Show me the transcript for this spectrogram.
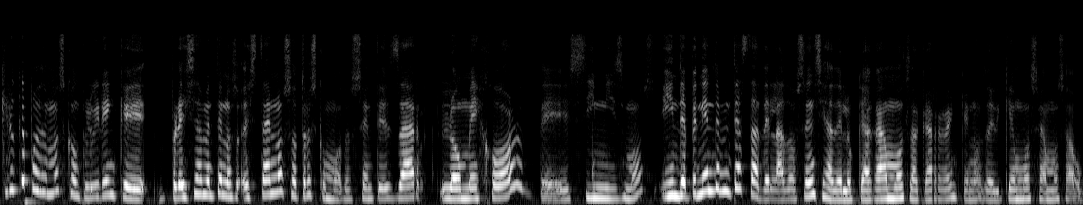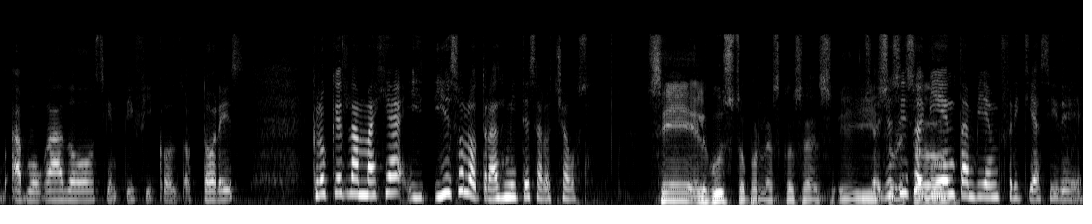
creo que podemos concluir en que precisamente nos, está en nosotros como docentes dar lo mejor de sí mismos, independientemente hasta de la docencia, de lo que hagamos, la carrera en que nos dediquemos, seamos ab- abogados, científicos, doctores. Creo que es la magia y, y eso lo transmites a los chavos. Sí, el gusto por las cosas y yo sobre sí soy todo- bien también friki así de...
